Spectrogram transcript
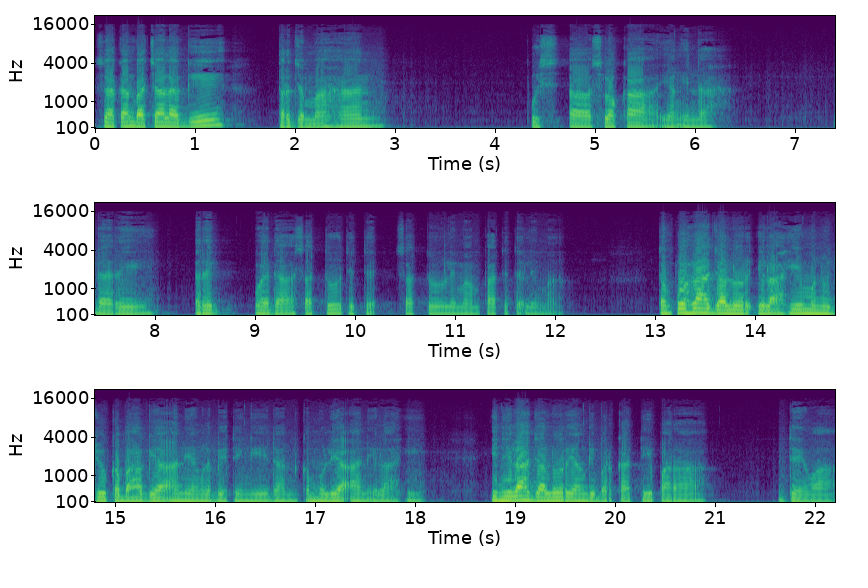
Saya akan baca lagi terjemahan puis, uh, sloka yang indah dari Rig Weda 1.154.5 Tempuhlah jalur ilahi menuju kebahagiaan yang lebih tinggi dan kemuliaan ilahi. Inilah jalur yang diberkati para dewa.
